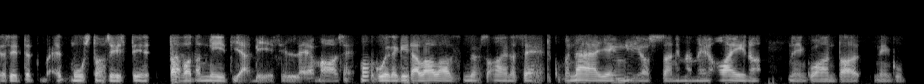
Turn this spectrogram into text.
ja sitten, että et musta on siisti tavata niitä jäviä silleen. Ja mä oon se, mä oon kuitenkin tällä alalla myös aina se, että kun mä näen jengi jossain, niin mä menen aina niin kuin antaa niin kuin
